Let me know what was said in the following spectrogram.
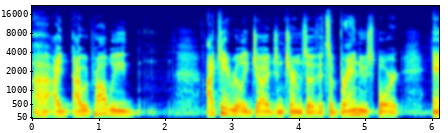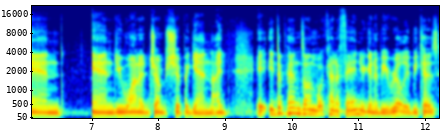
uh, I I would probably I can't really judge in terms of it's a brand new sport and and you want to jump ship again. I it, it depends on what kind of fan you're going to be really because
